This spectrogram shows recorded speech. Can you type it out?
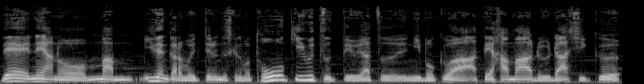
でね、あの、まあ、以前からも言ってるんですけども、冬季うつっていうやつに僕は当てはまるらしく、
